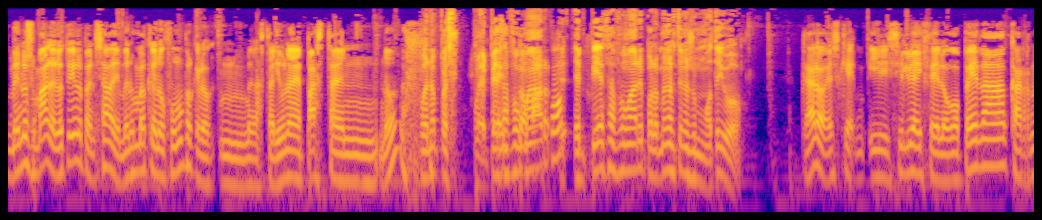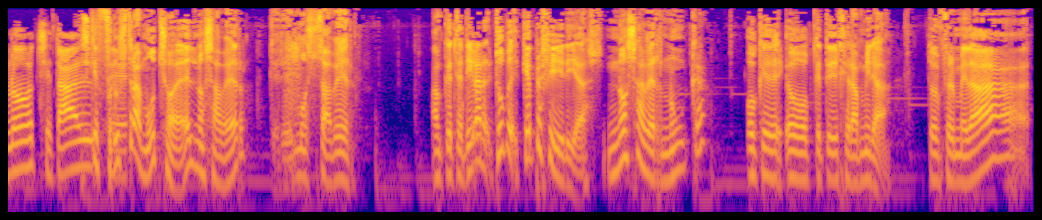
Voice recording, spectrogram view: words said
menos mal, el otro día lo pensaba, y menos mal que no fumo porque lo- mm, me gastaría una de pasta en. ¿No? Bueno, pues, pues empieza a ¿El fumar, empieza a fumar y por lo menos tienes un motivo. Claro, es que. Y Silvia dice: logopeda, carnoche, tal. Es que eh, frustra mucho, ¿eh? El no saber. Queremos saber. Aunque te digan... ¿Tú qué preferirías? ¿No saber nunca? ¿O que, o que te dijeran, mira, tu enfermedad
